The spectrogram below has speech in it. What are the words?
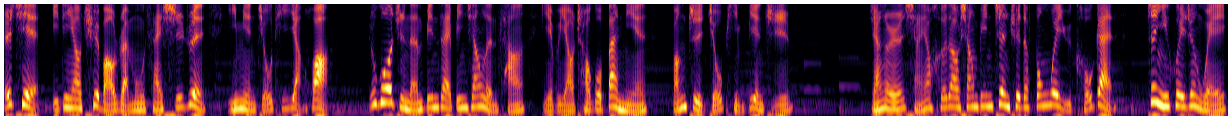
而且一定要确保软木塞湿润，以免酒体氧化。”如果只能冰在冰箱冷藏，也不要超过半年，防止酒品变质。然而，想要喝到香槟正确的风味与口感，郑怡慧认为，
